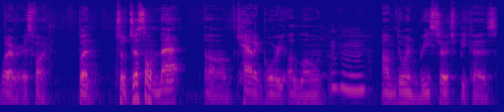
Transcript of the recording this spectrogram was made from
whatever, it's fine. But so just on that um, category alone, I'm doing research because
